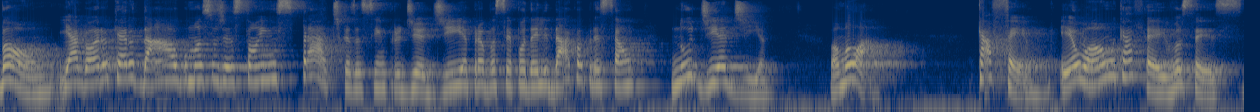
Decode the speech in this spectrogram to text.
Bom, e agora eu quero dar algumas sugestões práticas assim para o dia a dia, para você poder lidar com a pressão no dia a dia. Vamos lá. Café. Eu amo café e vocês?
